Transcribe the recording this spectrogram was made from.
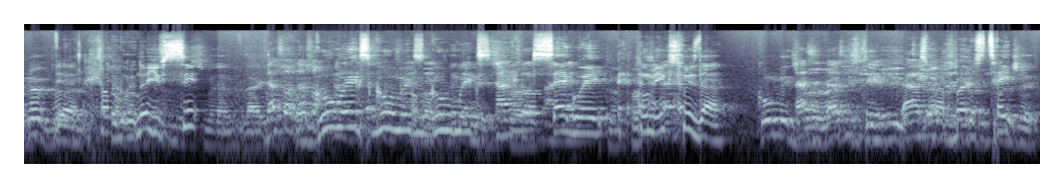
no, bro, Yeah. talk about No, you've seen- man. Like, That's what, that's what. Goo I'm trying to- mix, that's what I'm mix, saying. mix. the chance of- Segway. Who mix? Who is that? Go mix, That's- bro. that's That's the- the that's my brother's tape.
